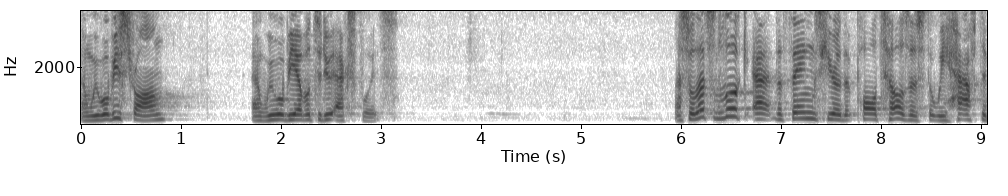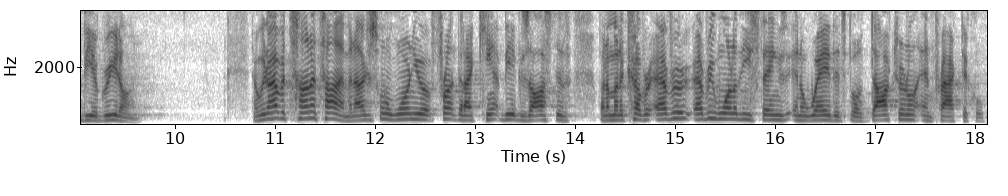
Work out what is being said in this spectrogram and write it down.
And we will be strong, and we will be able to do exploits. And so let's look at the things here that Paul tells us that we have to be agreed on. Now, we don't have a ton of time, and I just want to warn you up front that I can't be exhaustive, but I'm going to cover every, every one of these things in a way that's both doctrinal and practical.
